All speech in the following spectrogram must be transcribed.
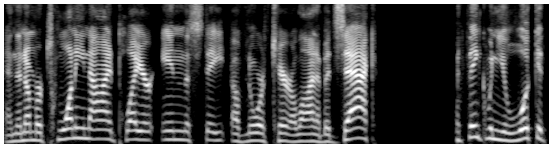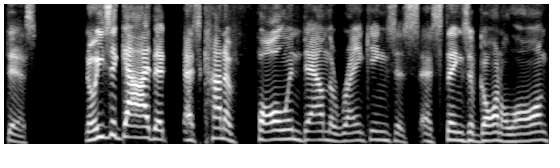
and the number 29 player in the state of North Carolina. But Zach, I think when you look at this, you know, he's a guy that has kind of fallen down the rankings as as things have gone along.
